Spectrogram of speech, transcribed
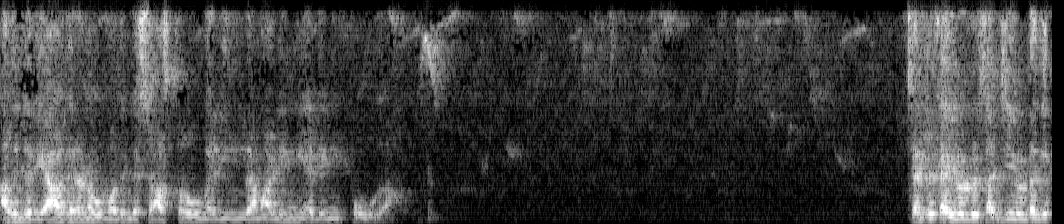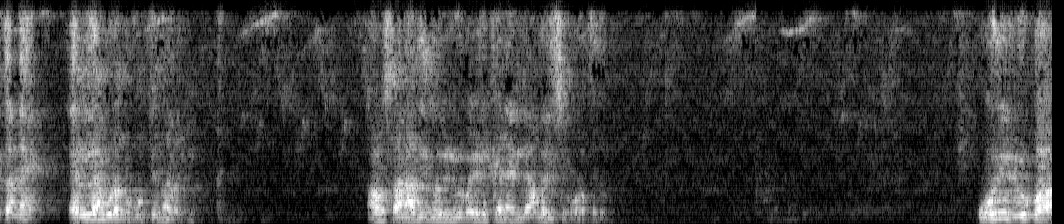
അതിന്റെ വ്യാകരണവും അതിന്റെ ശാസ്ത്രവും എല്ലാം അടുങ്ങി അടുങ്ങി പോവുക. ചിലർ കയ്യിലുള്ളൊരു സഞ്ചിയുണ്ടെങ്കിൽ തന്നെ എല്ലാം കൂടെ ഒന്ന് കുത്തി നിറയ്ക്കും. അവസാനം അതിൽ നിന്ന് ഒരു രൂപ എടുക്കാൻ എല്ലാം വലിച്ചു പുറത്തിടും ഒരു രൂപ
